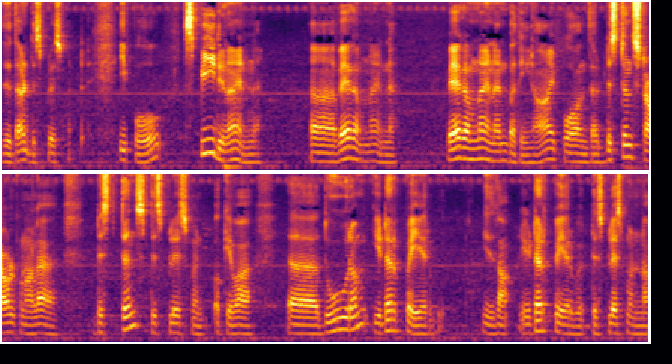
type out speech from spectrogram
இதுதான் டிஸ்பிளேஸ்மெண்ட் இப்போது ஸ்பீடுனா என்ன? வேகம்னா என்ன? வேகம்னா என்னென்னு பார்த்தீங்கன்னா இப்போது அந்த டிஸ்டன்ஸ் ட்ராவல் பண்ணால டிஸ்டன்ஸ் டிஸ்பிளேஸ்மெண்ட் ஓகேவா தூரம் இடற்பெயர்வு இதுதான். இடற்பெயர்வு டிஸ்பிளேஸ்மெண்ட்னா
